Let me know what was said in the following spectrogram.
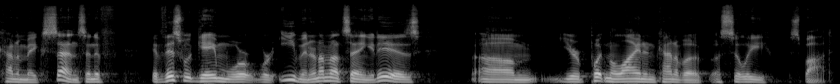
kind of makes sense. And if if this game were were even, and I'm not saying it is, um, you're putting the line in kind of a, a silly spot.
